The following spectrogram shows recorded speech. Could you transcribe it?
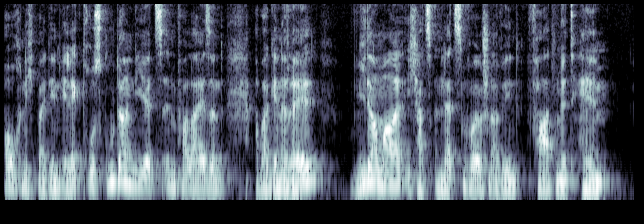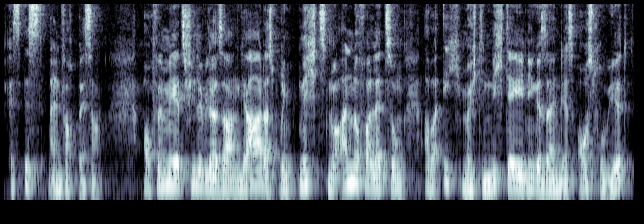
auch nicht bei den Elektroscootern, die jetzt im Verleih sind. Aber generell, wieder mal, ich hatte es in der letzten Folge schon erwähnt, fahrt mit Helm. Es ist einfach besser. Auch wenn mir jetzt viele wieder sagen, ja, das bringt nichts, nur andere Verletzungen, aber ich möchte nicht derjenige sein, der es ausprobiert,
